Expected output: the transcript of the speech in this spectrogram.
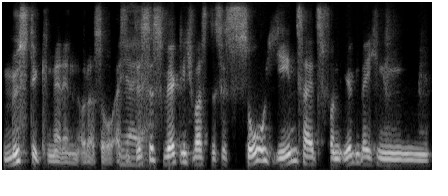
Mystik nennen oder so. Also ja, das ja. ist wirklich was, das ist so jenseits von irgendwelchen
